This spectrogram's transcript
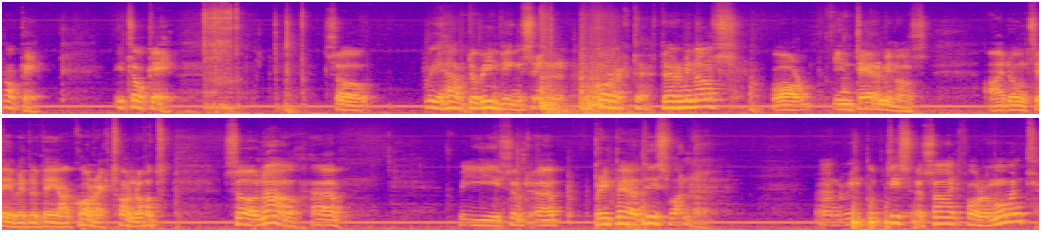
Okay, it's okay. So we have the windings in correct terminals or in terminals. I don't say whether they are correct or not. So now uh, we should uh, prepare this one. And we put this aside for a moment.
